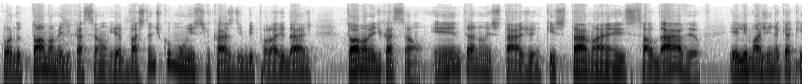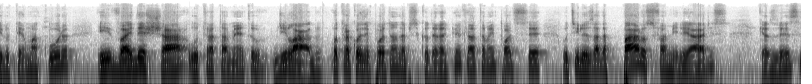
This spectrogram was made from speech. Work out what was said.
quando toma a medicação, e é bastante comum isso em casos de bipolaridade, toma a medicação, entra num estágio em que está mais saudável, ele imagina que aquilo tem uma cura e vai deixar o tratamento de lado. Outra coisa importante da psicoterapia é que ela também pode ser utilizada para os familiares, que às vezes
